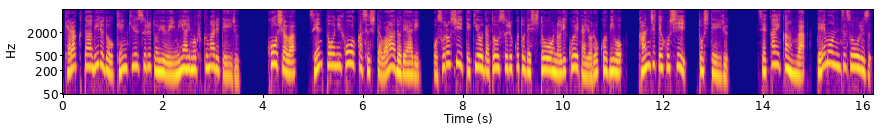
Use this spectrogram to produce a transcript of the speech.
キャラクタービルドを研究するという意味合いも含まれている。後者は戦闘にフォーカスしたワードであり、恐ろしい敵を打倒することで死闘を乗り越えた喜びを感じてほしいとしている。世界観はデーモンズソウルズ、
